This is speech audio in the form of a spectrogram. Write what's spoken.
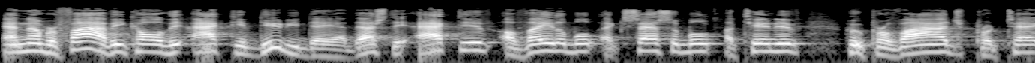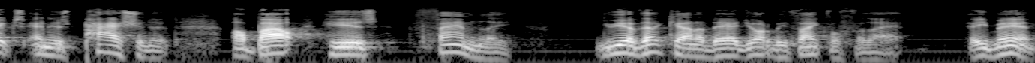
And number five, he called the active duty dad. That's the active, available, accessible, attentive, who provides, protects, and is passionate about his family. You have that kind of dad, you ought to be thankful for that. Amen.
